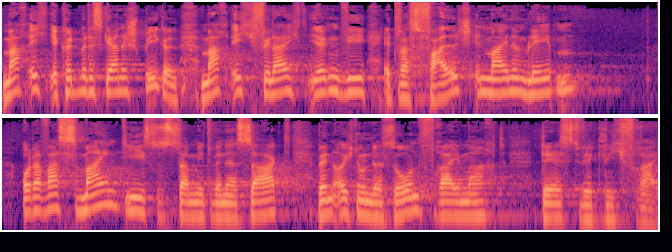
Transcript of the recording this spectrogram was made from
Mach ich, ihr könnt mir das gerne spiegeln, mach ich vielleicht irgendwie etwas falsch in meinem Leben? Oder was meint Jesus damit, wenn er sagt, wenn euch nun der Sohn frei macht, der ist wirklich frei.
